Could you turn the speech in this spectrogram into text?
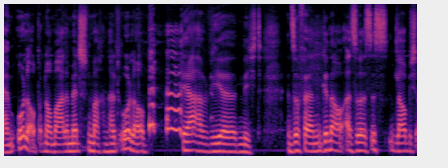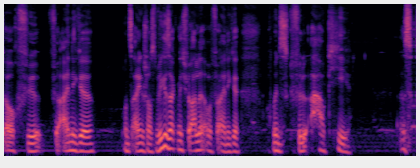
Ja, im Urlaub. Normale Menschen machen halt Urlaub. ja, wir nicht. Insofern, genau, also es ist, glaube ich, auch für, für einige uns eingeschlossen. Wie gesagt, nicht für alle, aber für einige auch mindestens das Gefühl, ah, okay. Also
